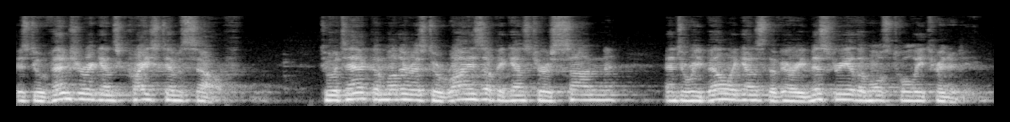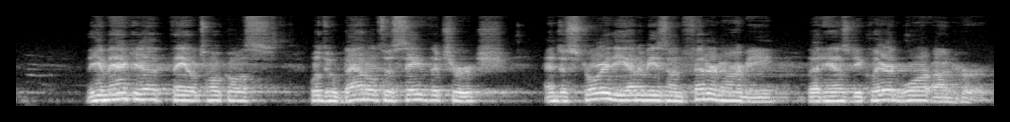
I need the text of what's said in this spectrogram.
is to venture against Christ himself. To attack the mother is to rise up against her son and to rebel against the very mystery of the most holy Trinity. The Immaculate Theotokos will do battle to save the church and destroy the enemy's unfettered army that has declared war on her.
